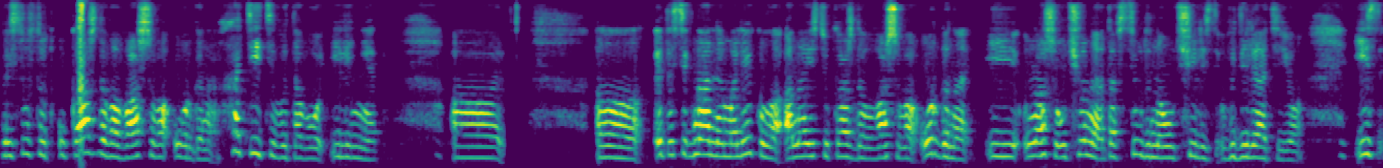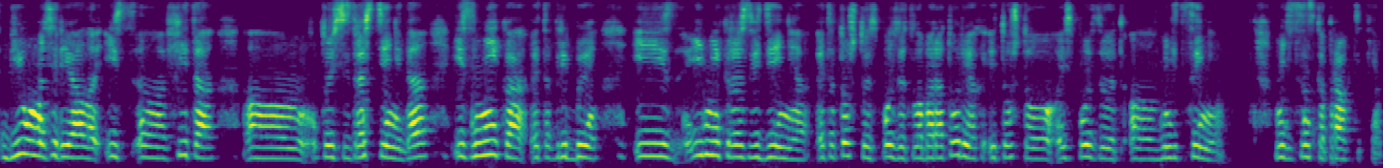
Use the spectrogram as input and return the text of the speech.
присутствует у каждого вашего органа, хотите вы того или нет. А, эта сигнальная молекула, она есть у каждого вашего органа, и наши ученые отовсюду научились выделять ее из биоматериала, из э, фито, э, то есть из растений, да, из мика, это грибы, и, и микроразведения, это то, что используют в лабораториях и то, что используют э, в медицине в медицинской практике.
